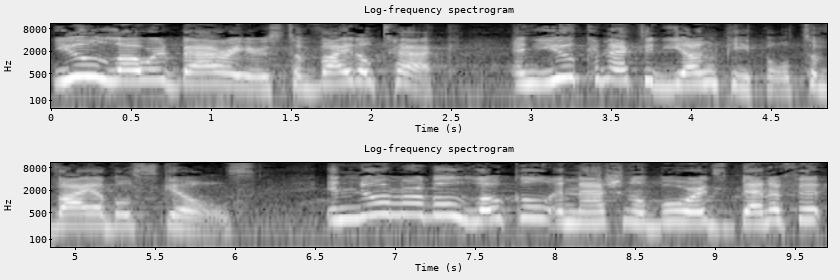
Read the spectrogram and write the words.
You lowered barriers to vital tech, and you connected young people to viable skills. Innumerable local and national boards benefit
